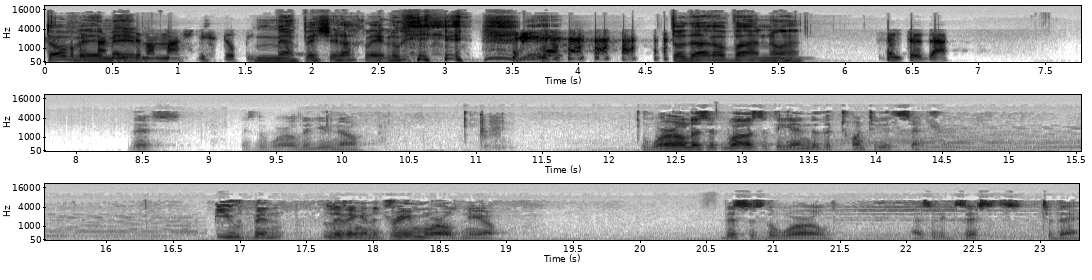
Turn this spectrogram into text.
טוב, הרבה פעמים זה ממש דיסטופי. מהפה שלך לאלוהים. תודה רבה, נועה. תודה. This. Is the world that you know. The world as it was at the end of the 20th century. You've been living in a dream world, Neo. This is the world as it exists today.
